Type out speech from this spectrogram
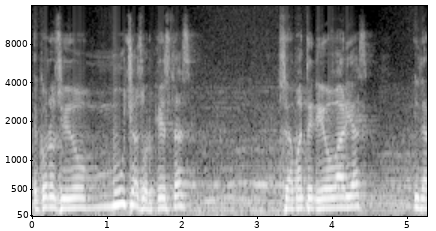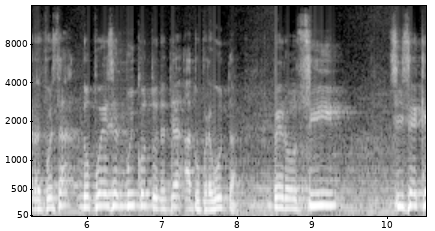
he conocido muchas orquestas, se han mantenido varias, y la respuesta no puede ser muy contundente a tu pregunta, pero sí, sí sé que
